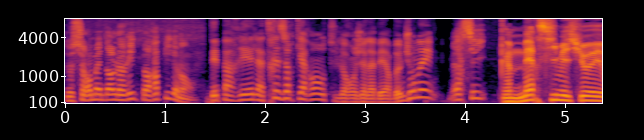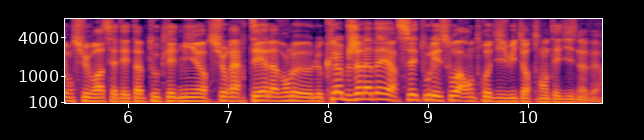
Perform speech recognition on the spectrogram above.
de se remettre dans le rythme rapidement. Départ réel à 13h40, Laurent Jalabert. Bonne journée. Merci. Merci messieurs et on suivra cette étape toutes les demi-heures sur RTL avant le, le Club Jalabert. C'est tous les soirs entre 18h30 et 19h.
